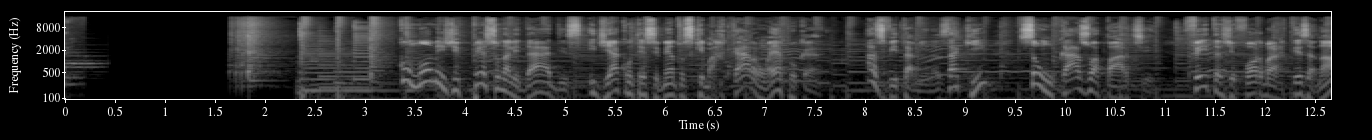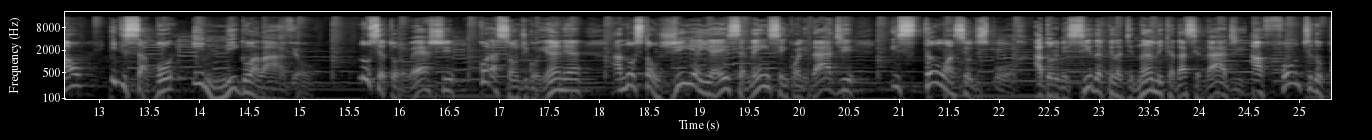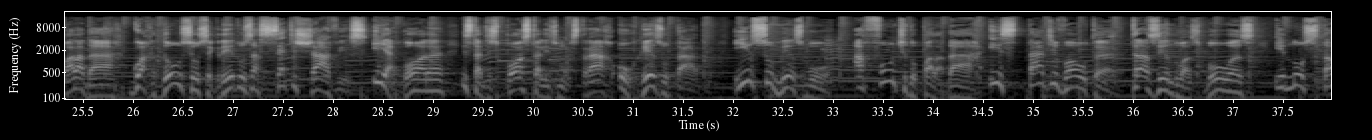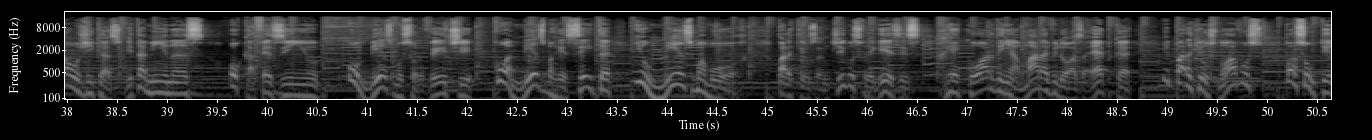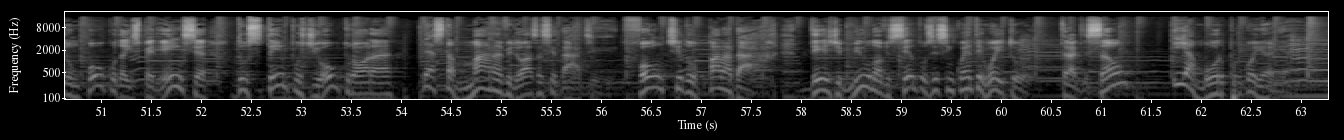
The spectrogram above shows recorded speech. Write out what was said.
Com nomes de personalidades e de acontecimentos que marcaram época, as vitaminas daqui são um caso à parte, feitas de forma artesanal e de sabor inigualável. No setor oeste, coração de Goiânia, a nostalgia e a excelência em qualidade estão a seu dispor. Adormecida pela dinâmica da cidade, a Fonte do Paladar guardou seus segredos a sete chaves e agora está disposta a lhes mostrar o resultado. Isso mesmo, a Fonte do Paladar está de volta, trazendo as boas e nostálgicas vitaminas, o cafezinho, o mesmo sorvete, com a mesma receita e o mesmo amor para que os antigos fregueses recordem a maravilhosa época e para que os novos possam ter um pouco da experiência dos tempos de outrora desta maravilhosa cidade. Fonte do Paladar, desde 1958. Tradição e amor por Goiânia.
